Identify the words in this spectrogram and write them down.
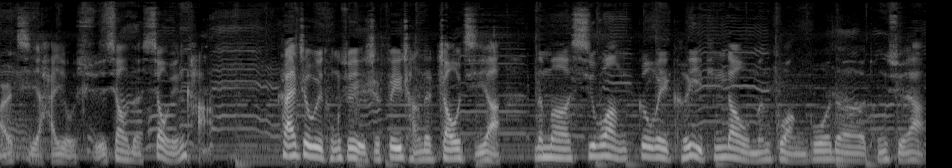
而且还有学校的校园卡。看来这位同学也是非常的着急啊。那么希望各位可以听到我们广播的同学啊，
